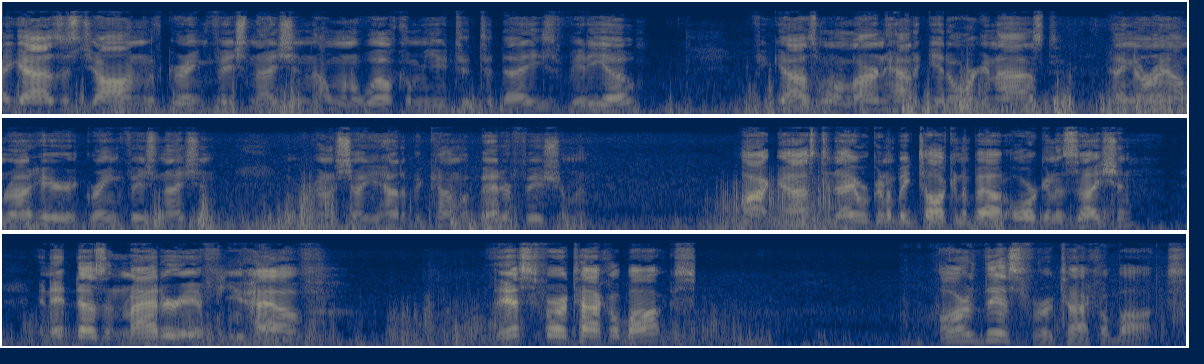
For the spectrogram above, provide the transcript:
Hey guys, it's John with Greenfish Nation. I want to welcome you to today's video. If you guys want to learn how to get organized, hang around right here at Greenfish Nation and we're going to show you how to become a better fisherman. All right guys, today we're going to be talking about organization and it doesn't matter if you have this for a tackle box or this for a tackle box.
